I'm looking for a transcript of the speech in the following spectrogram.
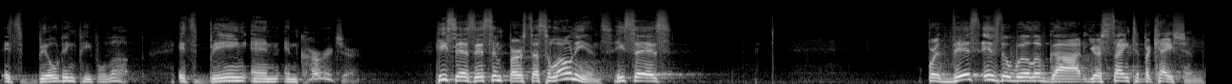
it's building people up, it's being an encourager. He says this in 1 Thessalonians. He says, For this is the will of God, your sanctification,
